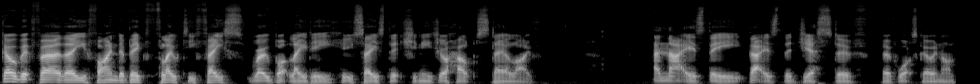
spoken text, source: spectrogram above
Go a bit further. You find a big floaty face robot lady who says that she needs your help to stay alive. And that is the that is the gist of of what's going on.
